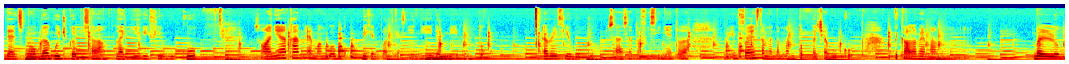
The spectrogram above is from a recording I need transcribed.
Dan semoga gue juga bisa lagi review buku. Soalnya kan emang gue bikin podcast ini demi untuk review buku. Salah satu visinya itulah menginfluence teman-teman untuk baca buku. Tapi kalau memang belum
